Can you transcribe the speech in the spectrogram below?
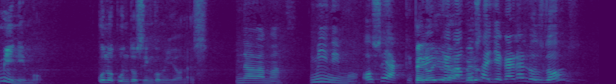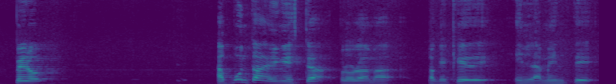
mínimo, 1.5 millones. Nada más. Mínimo. O sea, ¿que Pero ¿creen que vamos pero- a llegar a los dos? Pero apunta en este programa para que quede en la mente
